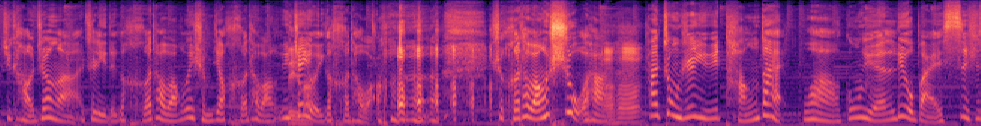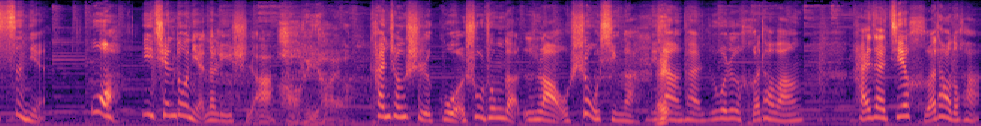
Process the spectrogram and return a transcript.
据考证啊，这里的一个核桃王为什么叫核桃王？因为真有一个核桃王，是核桃王树哈。啊哈，它种植于唐代，哇，公元六百四十四年，哇，一千多年的历史啊！好厉害啊！堪称是果树中的老寿星啊！你哎想想看，如果这个核桃王还在结核桃的话，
